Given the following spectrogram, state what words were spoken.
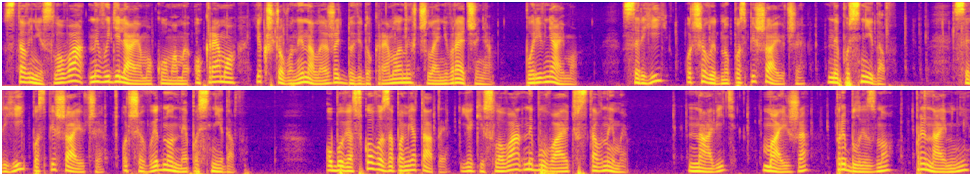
Вставні слова не виділяємо комами окремо, якщо вони належать до відокремлених членів речення. Порівняймо. Сергій, очевидно поспішаючи, не поснідав. Сергій, поспішаючи, очевидно, не поснідав. Обов'язково запам'ятати, які слова не бувають вставними. Навіть, майже, приблизно, принаймні,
